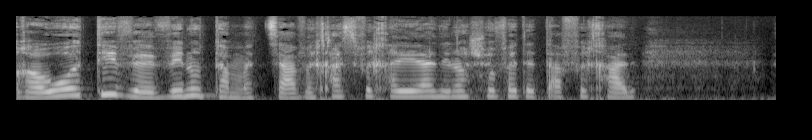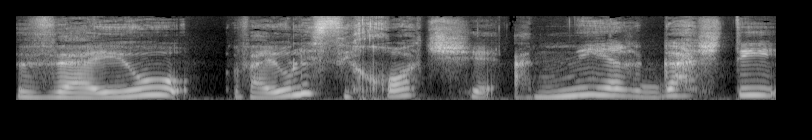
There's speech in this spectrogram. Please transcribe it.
ראו אותי והבינו את המצב, וחס וחלילה אני לא שופטת אף אחד. והיו, והיו לי שיחות שאני הרגשתי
